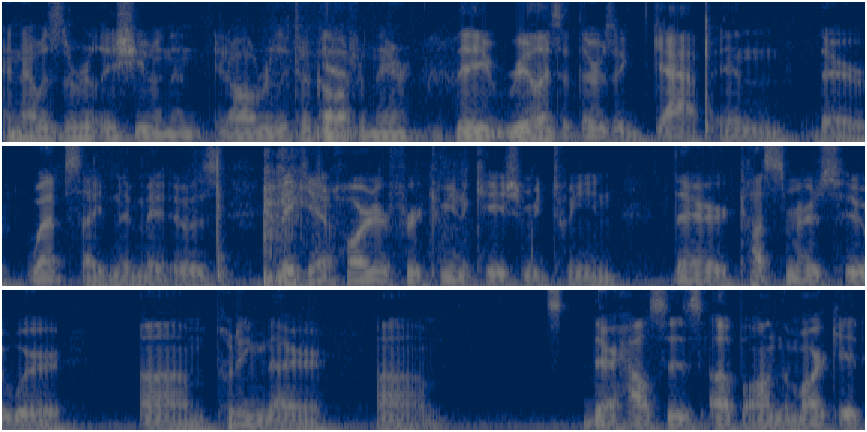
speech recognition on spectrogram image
and that was the real issue. And then it all really took Yeah. off from there. They realized that there was a gap in their website, and it, it was making it harder for communication between their customers who were um, putting their um, their houses up on the market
